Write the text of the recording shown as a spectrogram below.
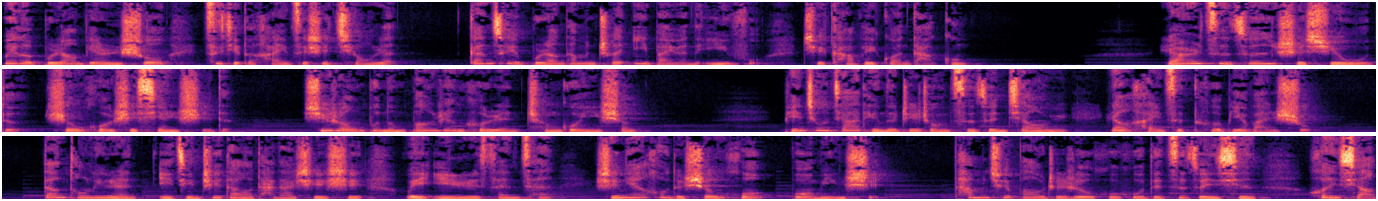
为了不让别人说自己的孩子是穷人，干脆不让他们穿一百元的衣服去咖啡馆打工。然而，自尊是虚无的，生活是现实的，虚荣不能帮任何人撑过一生。贫穷家庭的这种自尊教育，让孩子特别晚熟。当同龄人已经知道踏踏实实为一日三餐、十年后的生活搏命时，他们却抱着热乎乎的自尊心，幻想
